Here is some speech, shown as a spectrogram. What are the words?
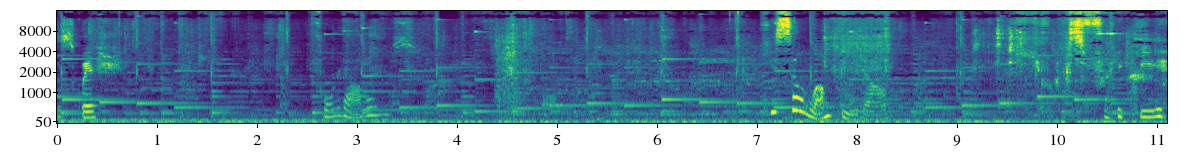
a squish. Four dollars. He's so lumpy though. He looks freaky.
